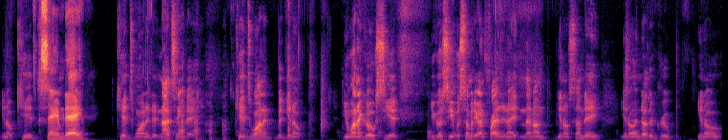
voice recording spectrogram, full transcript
you know kids Same day. kids wanted it not same day kids wanted but you know you want to go see it you go see it with somebody on friday night and then on you know sunday you know another group you know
